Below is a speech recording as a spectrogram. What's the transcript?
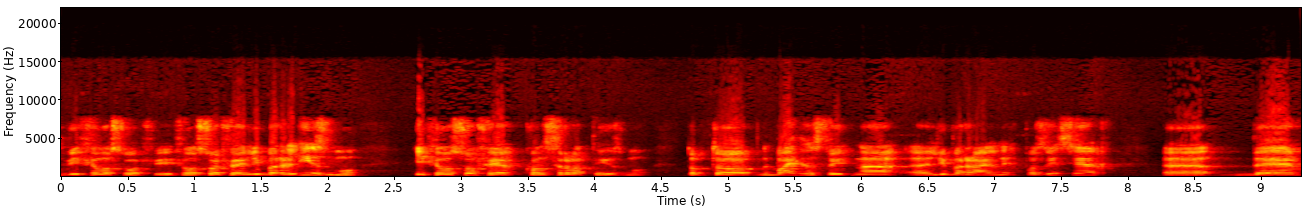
дві філософії: філософія лібералізму і філософія консерватизму. Тобто Байден стоїть на е, ліберальних позиціях, е, де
